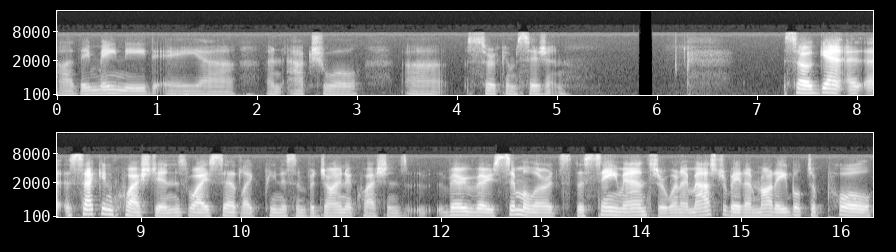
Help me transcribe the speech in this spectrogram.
uh, they may need a uh, an actual uh, circumcision. so again, a, a, second question is why I said like penis and vagina questions, very very similar. It's the same answer. When I masturbate, I'm not able to pull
